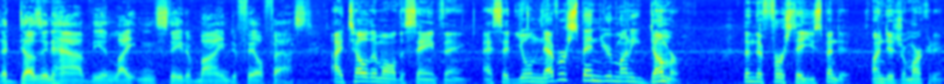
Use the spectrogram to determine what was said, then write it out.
that doesn't have the enlightened state of mind to fail fast? I tell them all the same thing. I said, you'll never spend your money dumber than the first day you spend it on digital marketing.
